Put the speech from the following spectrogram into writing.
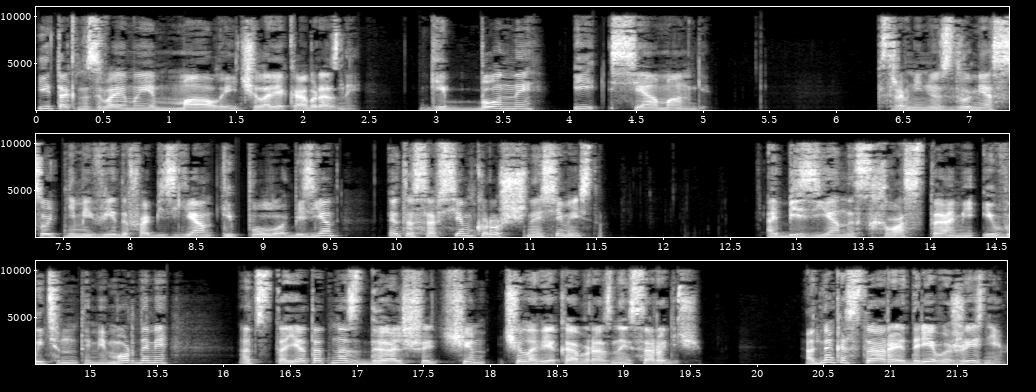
И так называемые малые человекообразные – гиббоны и сиаманги. По сравнению с двумя сотнями видов обезьян и полуобезьян, это совсем крошечное семейство. Обезьяны с хвостами и вытянутыми мордами – отстоят от нас дальше, чем человекообразные сородичи. Однако старое древо жизни,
